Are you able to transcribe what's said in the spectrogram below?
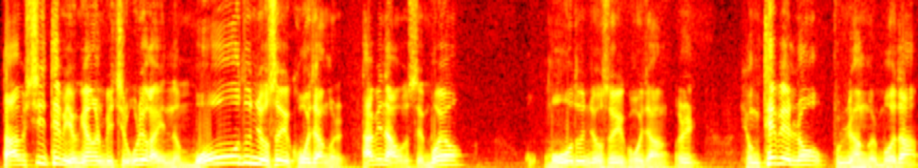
다음 시스템에 영향을 미칠 우려가 있는 모든 요소의 고장을 답이 나왔어요. 뭐요? 모든 요소의 고장을 형태별로 분류한 걸 뭐다?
